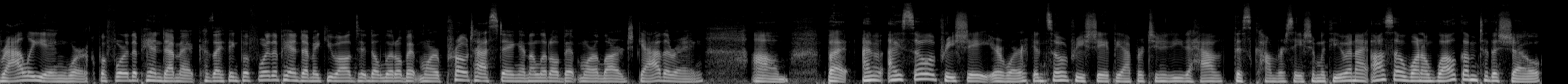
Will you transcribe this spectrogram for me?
rallying work before the pandemic. Cause I think before the pandemic, you all did a little bit more protesting and a little bit more large gathering. Um, but I, I so appreciate your work and so appreciate the opportunity to have this conversation with you. And I also want to welcome to the show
